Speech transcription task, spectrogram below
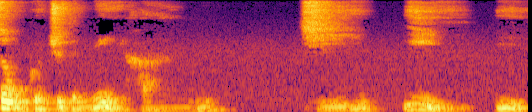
这五个字的内涵及意义，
